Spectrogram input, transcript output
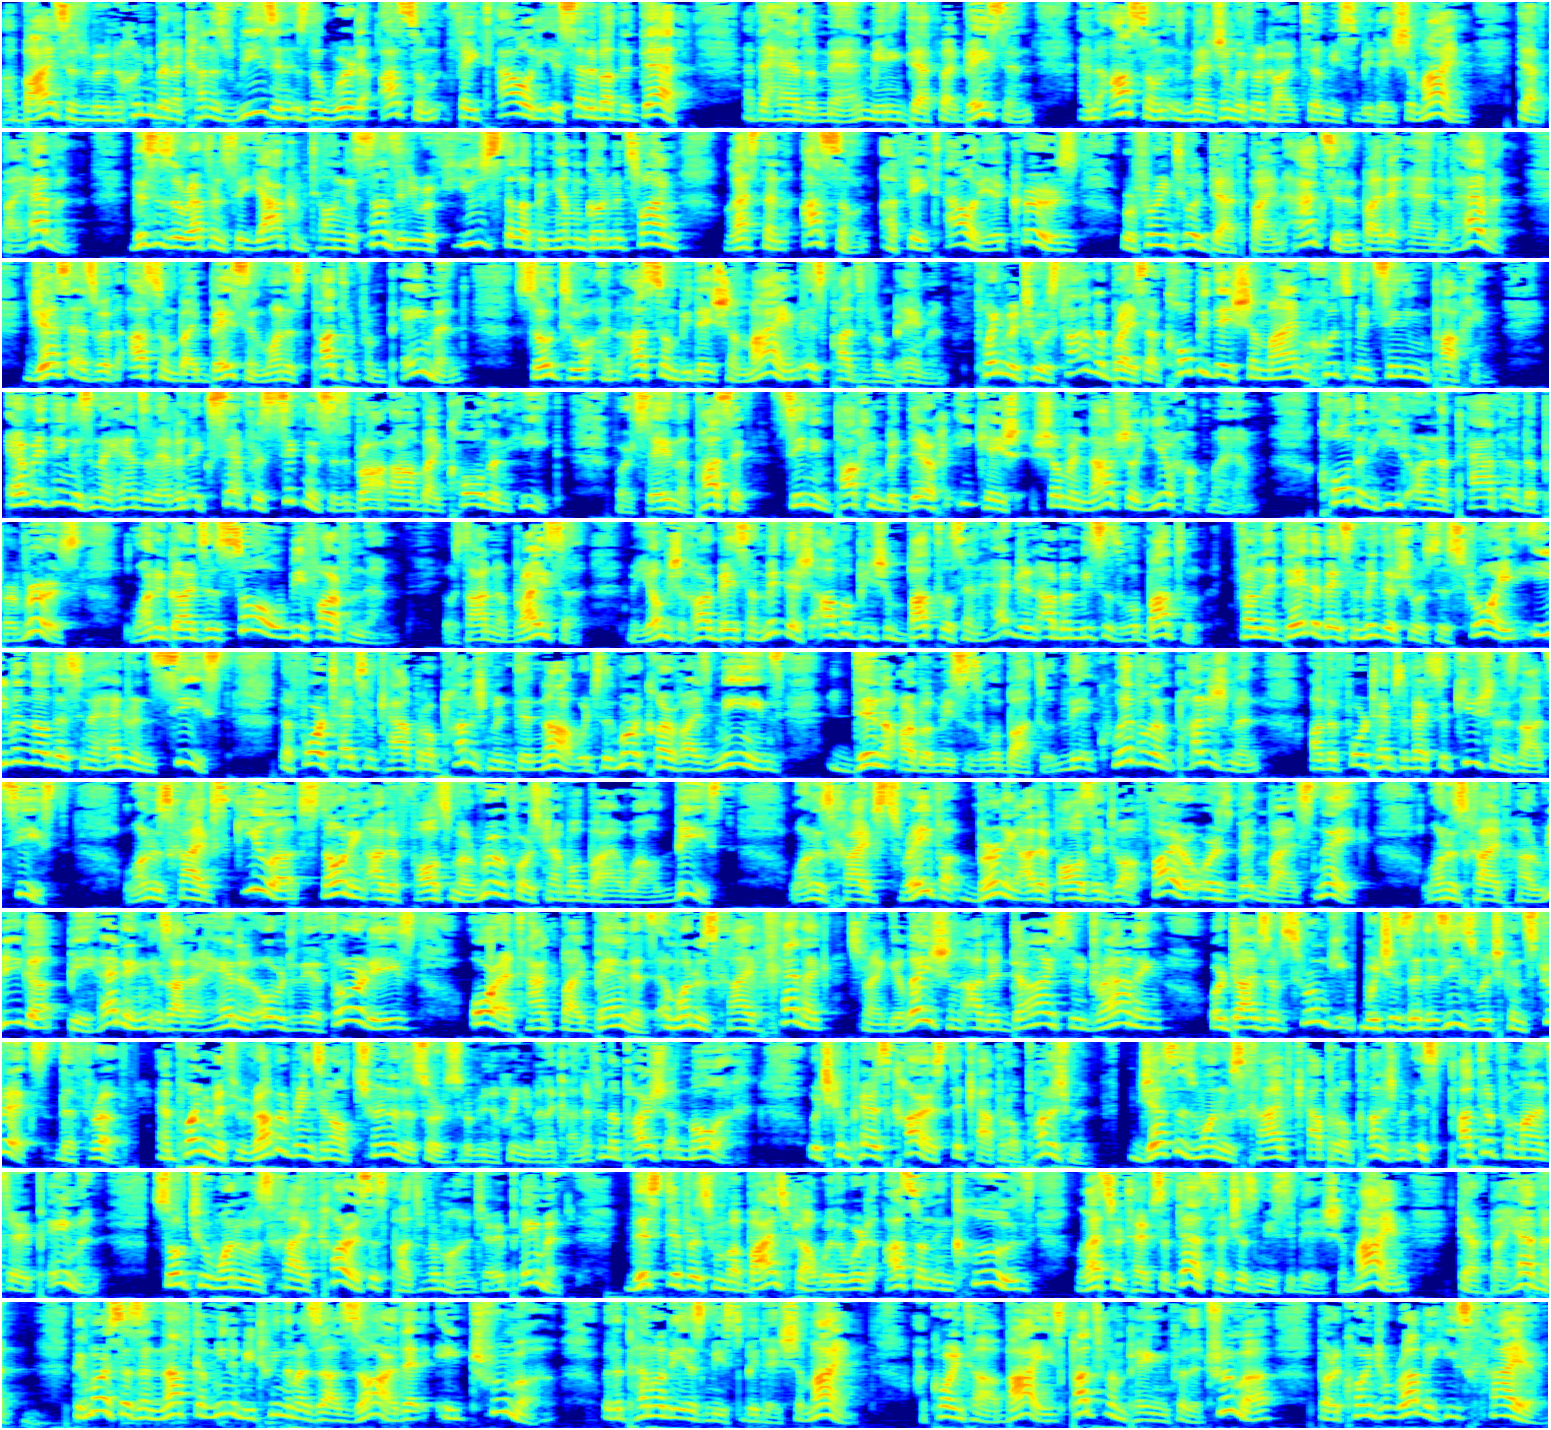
Abai says Rabbi Nechunya ben Akana's reason is the word asun, fatality, is said about the death at the hand of man, meaning death by basin, and asun is mentioned with regard to misabidei shemaim, death by heaven. This is a reference to Yaakov telling his sons that he refused to let Binyamin go to Mitzrayim lest an ason, a fatality, occurs, referring to a death by an accident by the hand of heaven. Just as with asun by basin one is pater from payment, so too an asun bidei shamayim is pater from payment. Point number two is Tana Brisa, kol bidei shamayim chutz mitzinim pachim. Everything is in the hands of heaven except for sicknesses brought on by cold and heat. For it stated in the pasuk, "Sinim pachim bederch ikesh shomer nafsho yirchak mahem." Cold and heat are in the path of the perverse. One who guards his soul will be far from them. It was taught in a brisa. Miyom shechar beis hamikdash alpha pishim batul sanhedrin arba misas batul. From the day the Beis Hamikdash was destroyed, even though the Sanhedrin ceased, the four types of capital punishment did not, which the Gemara clarifies means din arba misas lebatu. The equivalent punishment of the four types of execution has not ceased. One is chayv skila, stoning either falls from a roof or is trampled by a wild beast. One is chayv sreifa, burning either falls into a fire or is bitten by a snake. One is chayv hariga, beheading is either handed over to the authorities or attacked by bandits, and one who's chayv chenek, strangulation, either dies through drowning or dies of srunki, which is a disease which constricts the throat. And point number three, Rabbah brings an alternative source of Rabbi Nechunya ben Akana from the Parsha Molech, which compares karas to capital punishment. Just as one who's chayv capital punishment is pater for monetary payment, so too one who is chayv karas is pater for monetary payment. This differs from a Beisprout where the word ason includes lesser types of death, such as misibir shemaim, death by heaven. The Gemara says a nafka mina between them as a zar, that a truma, where the penalty is misibir shemaim. According to Abai, he's put from paying for the truma, but according to Rabbi, he's chayev.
